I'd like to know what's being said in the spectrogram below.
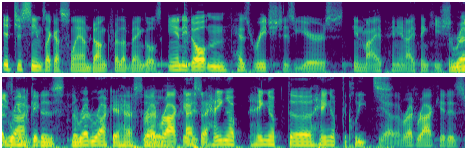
it just seems like a slam dunk for the Bengals. Andy Dalton has reached his years, in my opinion. I think he should. The Red Rocket be- is the Red Rocket has to Red Rocket has is- to hang up hang up the hang up the cleats. Yeah, the Red Rocket is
